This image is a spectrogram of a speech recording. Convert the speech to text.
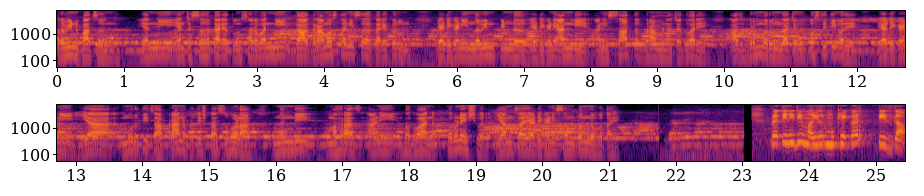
प्रवीण पाचंग यांनी यांच्या सहकार्यातून सर्वांनी गा ग्रामस्थांनी सहकार्य करून या ठिकाणी नवीन पिंड या ठिकाणी आणली आणि सात ब्राह्मणाच्या द्वारे आज ब्रह्मरुंदाच्या उपस्थितीमध्ये या ठिकाणी या मूर्तीचा प्राणप्रतिष्ठा सोहळा नंदी महाराज आणि भगवान करुणेश्वर यांचा या ठिकाणी संपन्न होत आहे. प्रतिनिधी मयूर मुखेकर तिसगाव.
